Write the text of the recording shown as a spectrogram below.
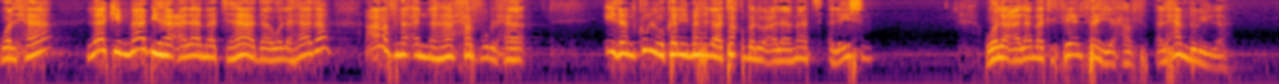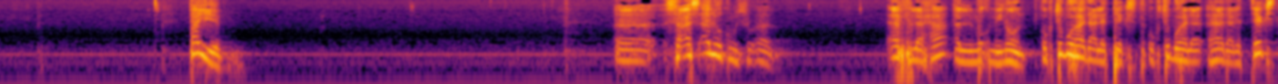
والحاء لكن ما بها علامة هذا ولا هذا عرفنا أنها حرف الحاء إذا كل كلمة لا تقبل علامات الاسم ولا علامة الفعل فهي حرف. الحمد لله. طيب. سأسألكم سؤال. أفلح المؤمنون. اكتبوا هذا على ال text. اكتبوا هذا على ال text.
